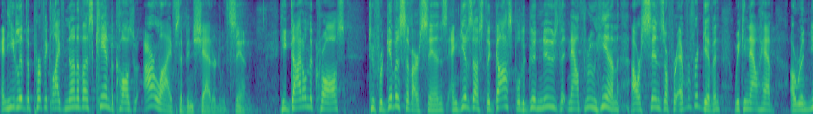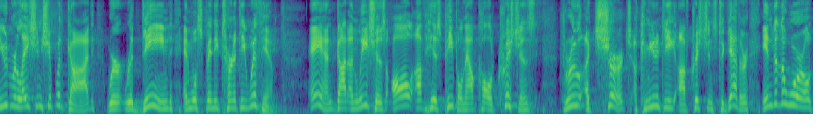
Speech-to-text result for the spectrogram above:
And He lived the perfect life none of us can because our lives have been shattered with sin. He died on the cross to forgive us of our sins and gives us the gospel, the good news that now through Him our sins are forever forgiven. We can now have a renewed relationship with God. We're redeemed and we'll spend eternity with Him. And God unleashes all of His people, now called Christians, through a church, a community of Christians together, into the world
